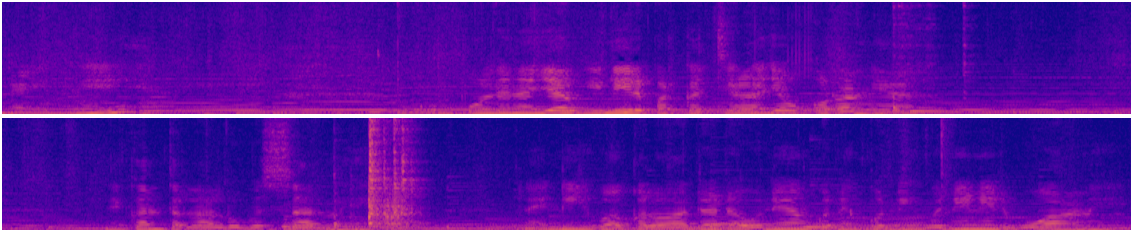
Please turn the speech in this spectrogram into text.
Nah ini kumpulin aja begini diperkecil aja ukurannya kan terlalu besar nih. Nah ini juga kalau ada daunnya yang kuning-kuning begini dibuang nih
